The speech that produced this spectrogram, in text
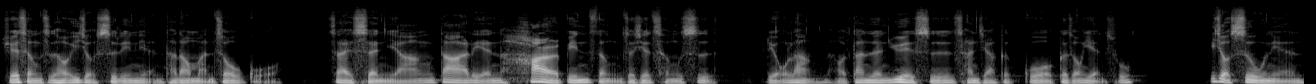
学成之后，一九四零年他到满洲国，在沈阳、大连、哈尔滨等这些城市流浪，然后担任乐师，参加各过各种演出。一九四五年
